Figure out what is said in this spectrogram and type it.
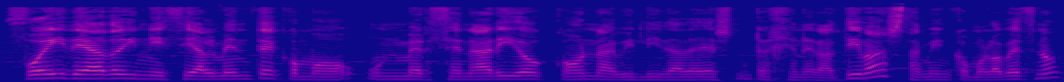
Fue ideado inicialmente como un mercenario con habilidades regenerativas, también como lo ves, ¿no?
